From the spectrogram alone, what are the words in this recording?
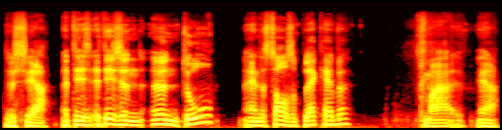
Dus ja, het is, het is een, een tool en dat zal zijn plek hebben. Maar ja,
